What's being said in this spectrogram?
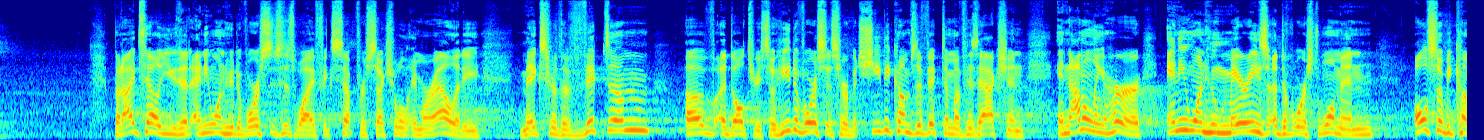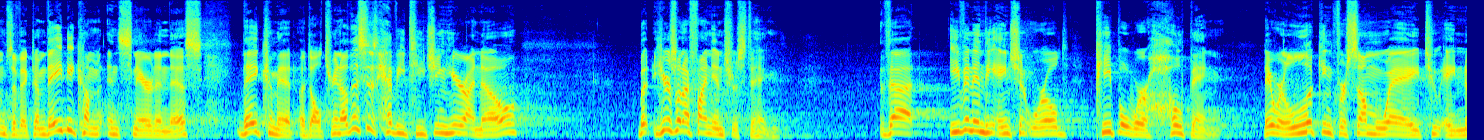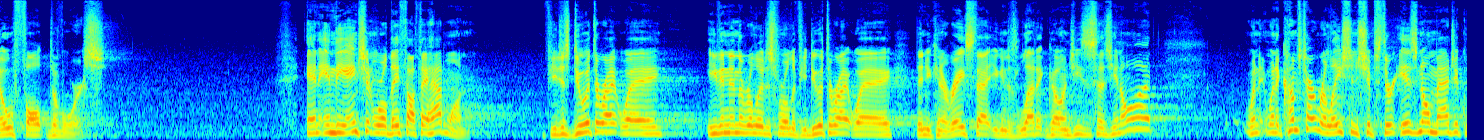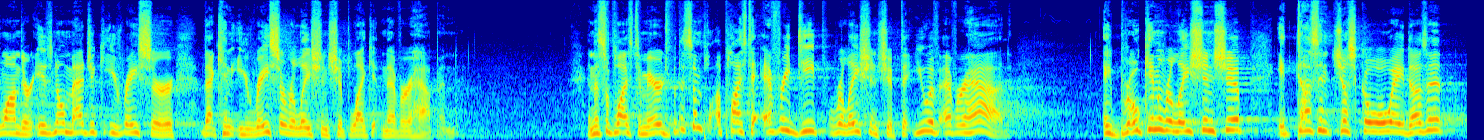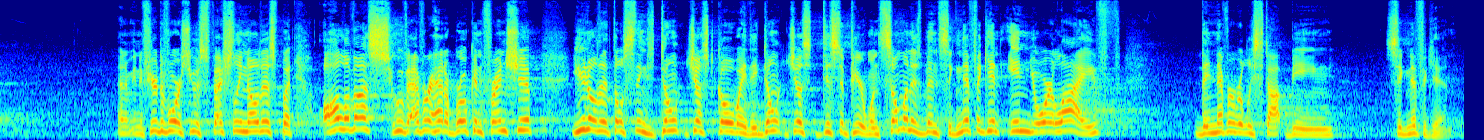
But I tell you that anyone who divorces his wife except for sexual immorality makes her the victim of adultery. So he divorces her, but she becomes a victim of his action. And not only her, anyone who marries a divorced woman also becomes a victim. They become ensnared in this, they commit adultery. Now, this is heavy teaching here, I know. But here's what I find interesting that even in the ancient world, people were hoping, they were looking for some way to a no fault divorce. And in the ancient world, they thought they had one. If you just do it the right way, even in the religious world, if you do it the right way, then you can erase that, you can just let it go. And Jesus says, you know what? When it, when it comes to our relationships, there is no magic wand, there is no magic eraser that can erase a relationship like it never happened. And this applies to marriage, but this applies to every deep relationship that you have ever had. A broken relationship, it doesn't just go away, does it? And I mean, if you're divorced, you especially know this, but all of us who've ever had a broken friendship, you know that those things don't just go away. They don't just disappear. When someone has been significant in your life, they never really stop being significant.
